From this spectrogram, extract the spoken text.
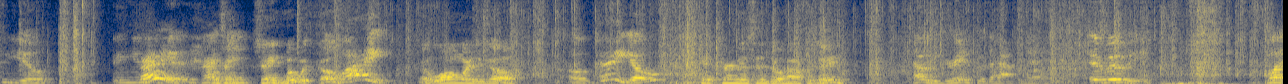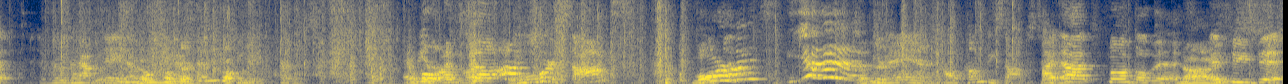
to you. And you Right. did. All right, okay. Shane. Shane, move it. Go. Why? Got a long way to go. Okay, yo. Can't turn this into a half a day. That would be great if it was a half a day. It will be. But if it was a half a day, that would Nope, mean you guys okay. had Oh. too many presents. That'd be More a oh. lot of. More socks? More. Yes! Up. Man, all comfy socks too. I asked mom for this. Nice. And she did.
